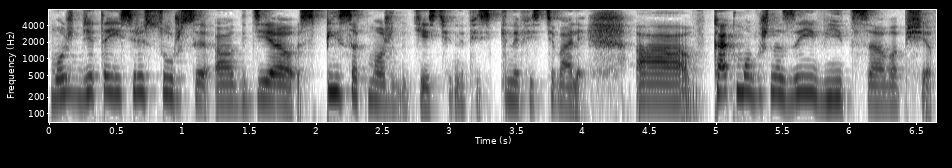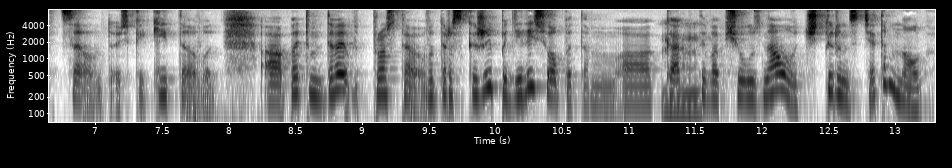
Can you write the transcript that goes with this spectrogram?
Может где-то есть ресурсы, а, где список может быть есть на кинофестивале? А, как можно заявиться вообще в целом? То есть какие-то вот. А, поэтому давай вот просто вот расскажи, поделись опытом, а, как Мгм. ты вообще узнал? Вот 14 это много.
